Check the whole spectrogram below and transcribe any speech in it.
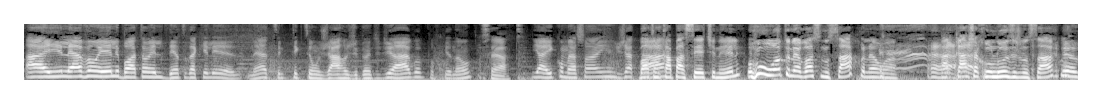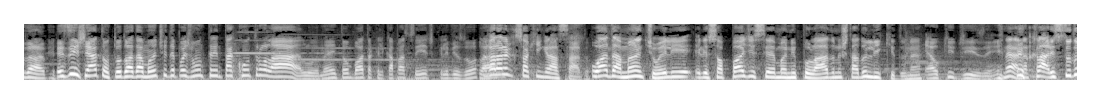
Aí levam ele, botam ele dentro daquele, né? Sempre tem que ter um jarro gigante de água, por que não? Certo. E aí começam a injetar. Bota um capacete nele. Um outro negócio no saco, né? Uma, a caixa com luzes no saco. Exato. Eles injetam todo o adamante e depois vão tentar controlá-lo, né? Então bota aquele capacete, aquele visor. lá. Agora olha só que engraçado. O adamantium, ele, ele só pode ser manipulado no estado líquido, né? É o que dizem. Né? Claro, isso tudo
